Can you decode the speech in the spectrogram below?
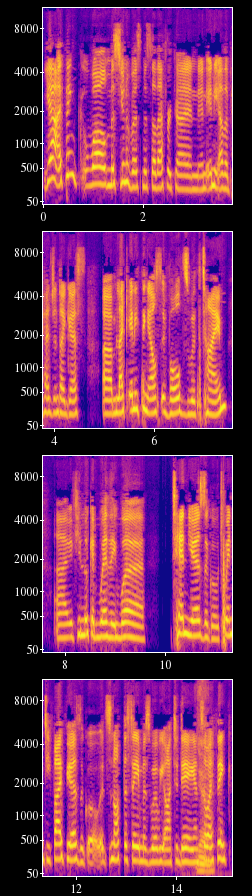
Yeah, I think well, Miss Universe, Miss South Africa, and, and any other pageant, I guess, um, like anything else, evolves with time. Uh, if you look at where they were 10 years ago, 25 years ago. It's not the same as where we are today. And yeah. so I think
